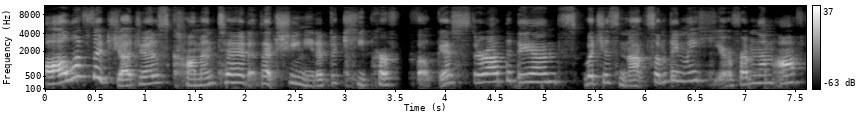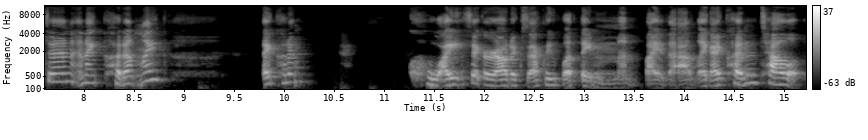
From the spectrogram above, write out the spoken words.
all of the judges commented that she needed to keep her focus throughout the dance, which is not something we hear from them often. And I couldn't like, I couldn't quite figure out exactly what they meant by that. Like, I couldn't tell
